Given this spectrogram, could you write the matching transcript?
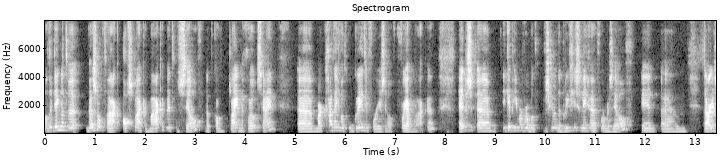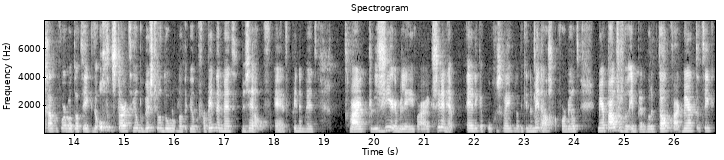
Want ik denk dat we best wel vaak afspraken maken met onszelf. Dat kan klein en groot zijn. Uh, maar ik ga het even wat concreter voor jezelf, voor jou maken. Hè, dus uh, ik heb hier bijvoorbeeld verschillende briefjes liggen voor mezelf. En um, daarin staat bijvoorbeeld dat ik de ochtendstart heel bewust wil doen, omdat ik wil verbinden met mezelf. En verbinden met waar ik plezier in beleef, waar ik zin in heb. En ik heb opgeschreven dat ik in de middag bijvoorbeeld meer pauzes wil inplannen. Want ik dan vaak merk dat ik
